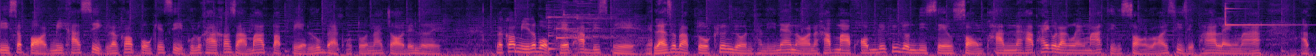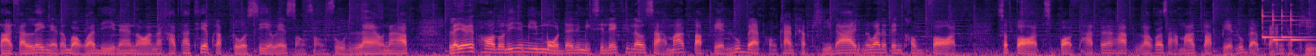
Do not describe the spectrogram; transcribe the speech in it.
มีสปอร์ตมีคลาสสิกแล้วก็โปรเกรสซีฟคุณลูกค้าก็สามารถปรับเปลี่ยนรูปแบบของตัวหน้าจอได้เลย แล้วก็มีระบบ Head Up Display และสำหรับตัวเครื่องยนต์คันนี้แน่นอนนะครับ มาพร้อมด้วยเครื่องยนต์ดีเซล 2,000 นะครับ ให้กำลังแรงม้าถึง 245 แรงม้า อัตราการเร่งเนี่ยต้องบอกว่าดีแน่นอนนะครับ ถ้าเทียบกับตัว CLS 220 แล้วนะครับ และยังไม่พอตัวนี้ยังมีโหมด Dynamic Select ที่เราสามารถปรับเปลี่ยนรูปแบบของการขับขี่ได้ ไม่ว่าจะเป็น Comfort สปอร์ตสปอร์ตพัทนะครับ เราก็สามารถปรับเปลี่ยนรูปแบบการขับขี่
